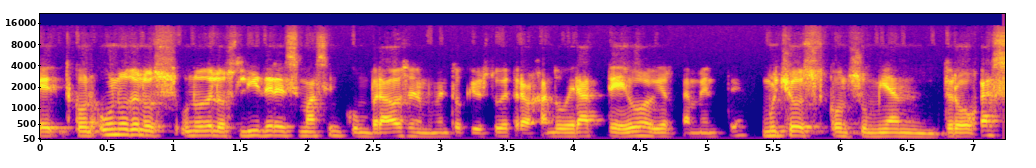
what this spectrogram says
Eh, con uno de los uno de los líderes más encumbrados en el momento que yo estuve trabajando era ateo abiertamente. Muchos consumían drogas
